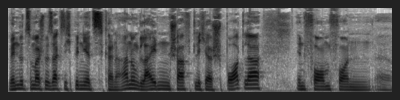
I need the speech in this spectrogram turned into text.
Wenn du zum Beispiel sagst, ich bin jetzt, keine Ahnung, leidenschaftlicher Sportler in Form von, äh,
